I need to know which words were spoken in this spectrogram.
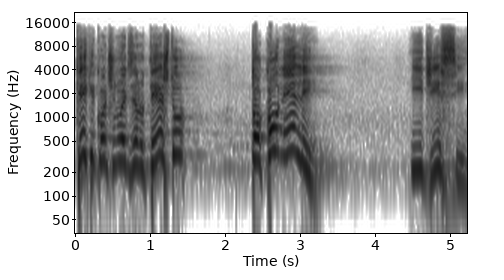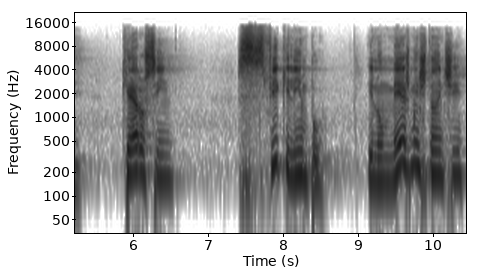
que, que continua dizendo o texto? Tocou nele e disse: Quero sim, fique limpo. E no mesmo instante,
